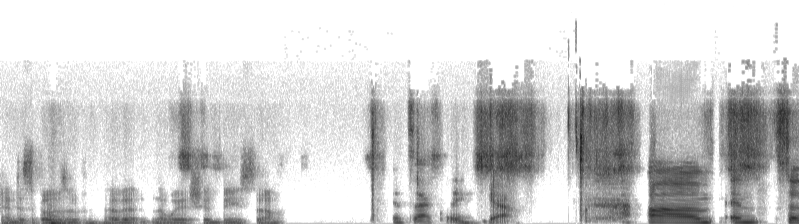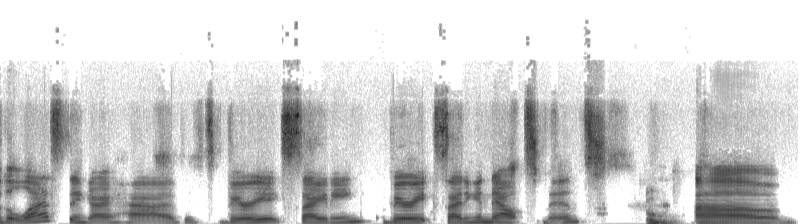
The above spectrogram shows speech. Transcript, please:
and dispose of, of it in the way it should be. So. Exactly. Yeah. Um, and so the last thing I have is very exciting, very exciting announcement. Um,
